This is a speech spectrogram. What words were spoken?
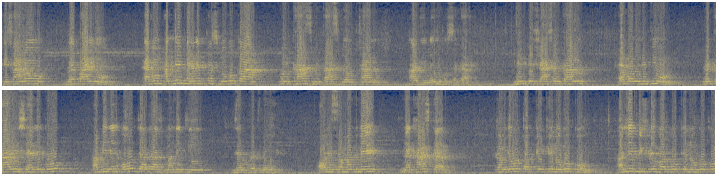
किसानों, व्यापारियों एवं अन्य मेहनत कश लोगों का कोई खास विकास व उत्थान आदि नहीं हो सका है। जिनके शासनकाल एवं नीतियों व कार्यशैली को अभी ने और ज़्यादा आजमाने की ज़रूरत नहीं है। और इस संबंध में मैं खासकर कमज़ोर तबके के लोगों को, अन्य पिछड़े वर्गों के लोगों को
